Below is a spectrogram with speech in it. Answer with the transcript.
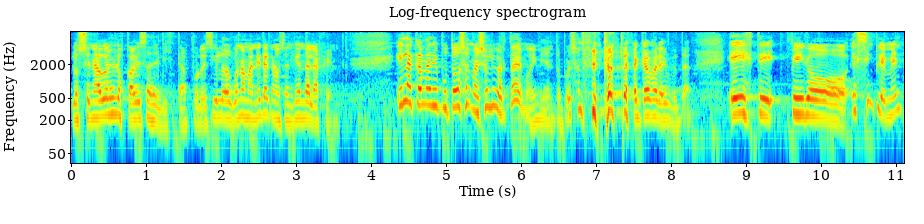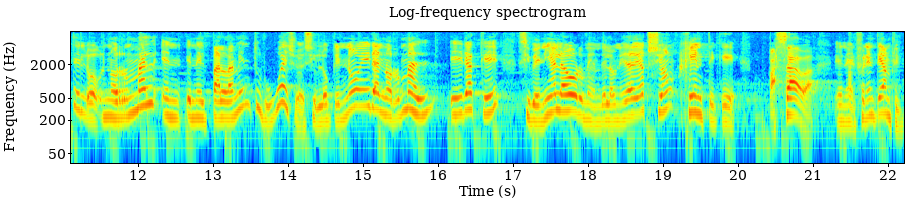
los senadores, los cabezas de lista, por decirlo de alguna manera que nos entienda la gente. En la Cámara de Diputados hay mayor libertad de movimiento, por eso a mí me encanta la Cámara de Diputados. Este, pero es simplemente lo normal en, el Parlamento uruguayo, es decir, lo que no era normal era que si venía la orden de la unidad de acción, gente que pasaba en el Frente Amplio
